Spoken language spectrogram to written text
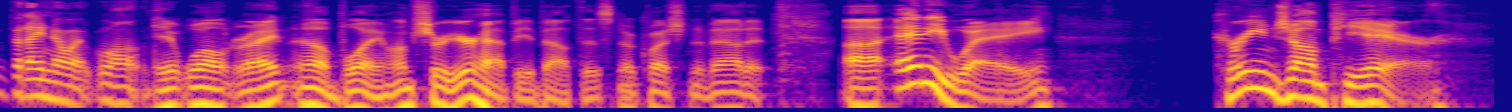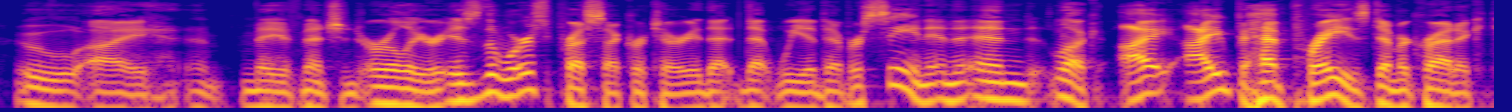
but I know it won't. It won't, right? Oh, boy. I'm sure you're happy about this. No question about it. Uh, anyway, Karine Jean Pierre who I may have mentioned earlier, is the worst press secretary that, that we have ever seen. And and look, I, I have praised Democratic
